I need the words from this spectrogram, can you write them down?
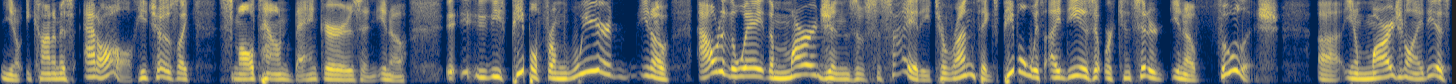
you know economists at all he chose like small town bankers and you know these people from weird you know out of the way the margins of society to run things people with ideas that were considered you know foolish uh, you know, marginal ideas.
